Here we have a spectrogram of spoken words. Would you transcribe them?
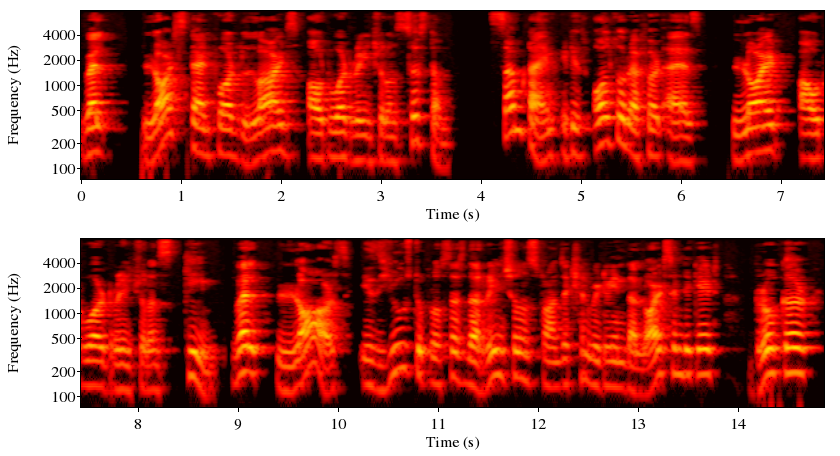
Well, LORS stand for Lloyd's Outward Reinsurance System. Sometimes it is also referred as Lloyd Outward Reinsurance Scheme. Well, LORS is used to process the reinsurance transaction between the Lloyd syndicate, broker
